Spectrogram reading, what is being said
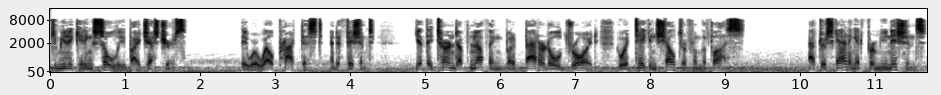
communicating solely by gestures. They were well practiced and efficient, yet they turned up nothing but a battered old droid who had taken shelter from the fuss. After scanning it for munitions,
